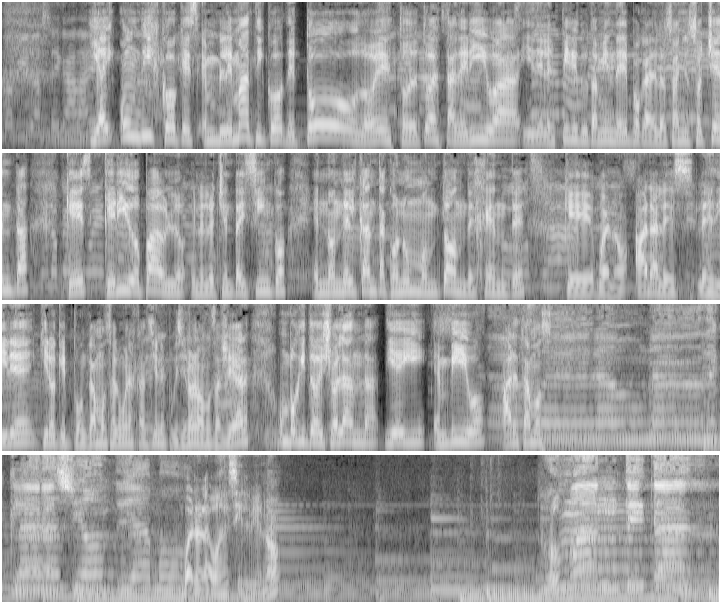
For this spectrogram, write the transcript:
Y hay un disco que es emblemático de todo esto, de toda esta deriva y del espíritu también de época de los años 80, que es Querido Pablo en el 85, en donde él canta con un montón de gente, que bueno, ahora les, les diré, quiero que pongamos algunas canciones porque si no no vamos a llegar. Un poquito de Yolanda, Diegui, en vivo, ahora estamos, bueno, la voz de Silvio, ¿no? romántica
